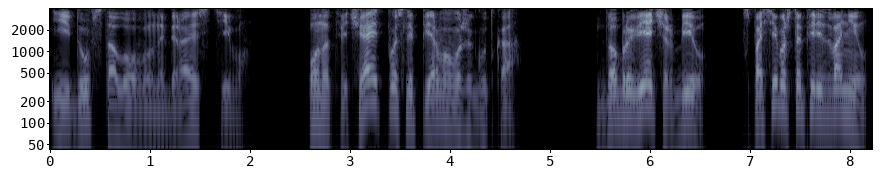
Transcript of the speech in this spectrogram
и иду в столовую, набирая Стиву. Он отвечает после первого же гудка. «Добрый вечер, Билл. Спасибо, что перезвонил.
